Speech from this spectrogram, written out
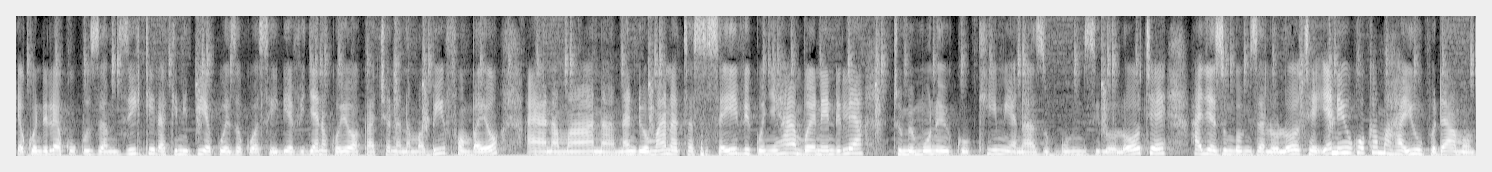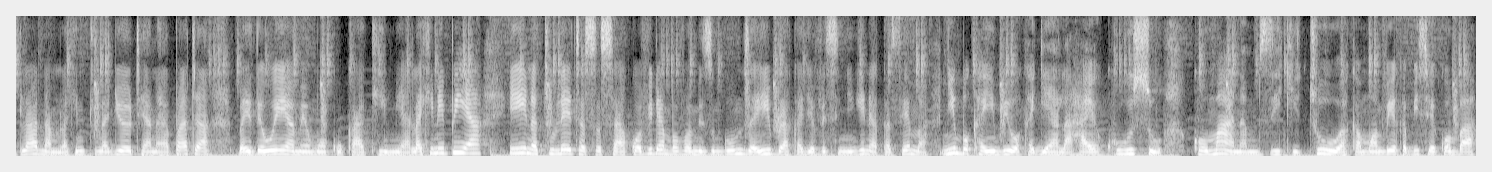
ya kuendelea kukuza mziki, lakini pia kuweza kuwasaidia vijana. Kwa hiyo akaachana na mabifu ambayo hayana maana, na ndio maana hata sasa hivi kwenye haya ambayo yanaendelea tumemwona yuko kimya na azungumzi lolote, hajazungumza lolote. Yani yuko kama hayupo Diamond Platnumz lakini tunajua yote anayapata. By the way ameamua kukaa kimya. Lakini pia hii inatuleta sasa kwa vile ambavyo amezungumza Ibra akaja vesi nyingine akasema nyimbo kaimbiwa Kajala hayakuhusu komaa na mziki tu. Akamwambia kabisa kwamba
